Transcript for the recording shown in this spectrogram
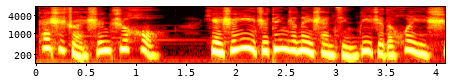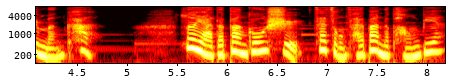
但是转身之后，眼神一直盯着那扇紧闭着的会议室门看。乐雅的办公室在总裁办的旁边，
